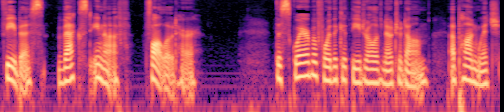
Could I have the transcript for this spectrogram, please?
Phoebus, vexed enough, followed her. The square before the cathedral of Notre Dame, upon which,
